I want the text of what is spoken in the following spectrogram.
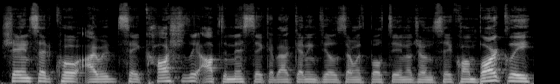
Schoen said, "quote I would say cautiously optimistic about getting deals done with both Daniel Jones and Saquon Barkley."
